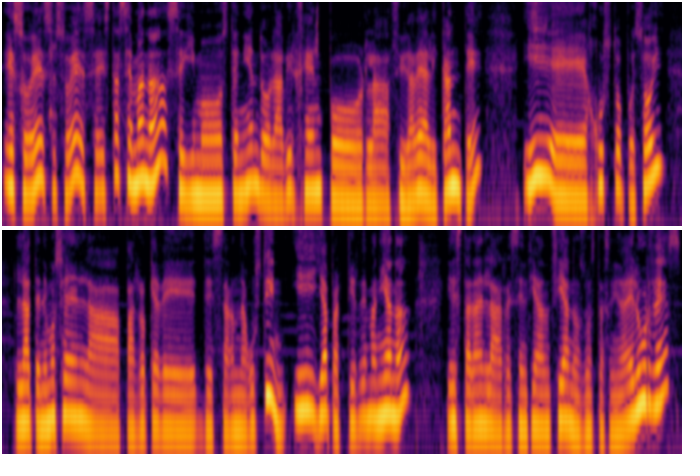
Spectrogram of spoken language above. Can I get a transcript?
Eso es, eso es. Esta semana seguimos teniendo la Virgen por la ciudad de Alicante y eh, justo pues hoy la tenemos en la parroquia de, San Agustín y ya a partir de mañana estará en la residencia de ancianos Nuestra Señora de Lourdes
